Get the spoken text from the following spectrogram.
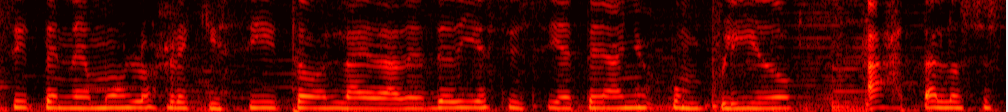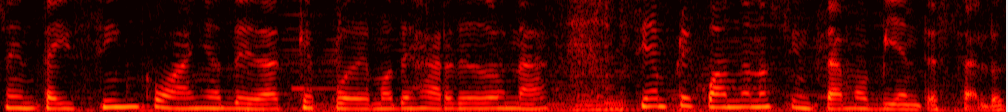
si tenemos los requisitos, la edad es de 17 años cumplido hasta los 65 años de edad que podemos dejar de donar, siempre y cuando nos sintamos bien de salud.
